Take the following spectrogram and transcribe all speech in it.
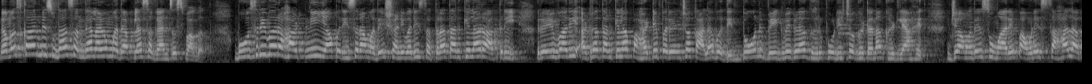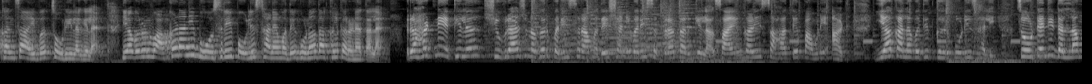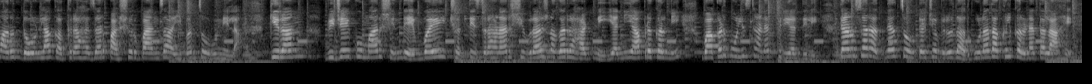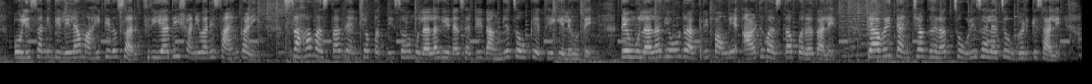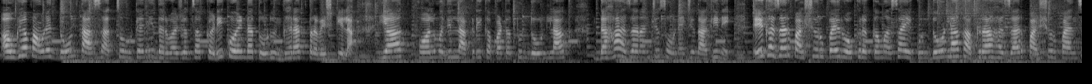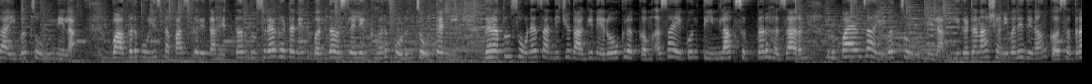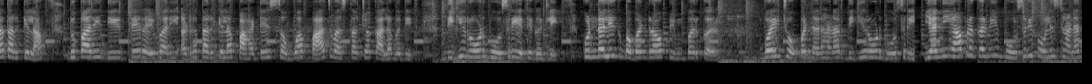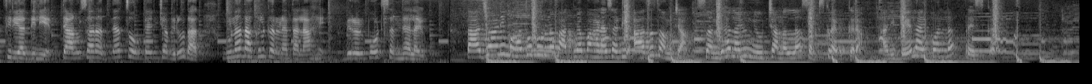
नमस्कार मी सुद्धा संध्या लाईव्हमध्ये आपल्या सगळ्यांचं स्वागत. भोसरी व रहाटणी या परिसरामध्ये शनिवारी सतरा तारखेला रात्री रविवारी अठरा तारखेला पहाटेपर्यंतच्या कालावधीत दोन वेगवेगळ्या घरफोडीच्या घटना घडल्या आहेत ज्यामध्ये सुमारे पावणे सहा लाखांचा ऐवज चोरीला गेलाय. यावरून वाकड आणि भोसरी पोलीस ठाण्यामध्ये गुन्हा दाखल करण्यात आलाय. रहाटणे येथील शिवराजनगर परिसरामध्ये शनिवारी सतरा तारखेला सायंकाळी सहा ते पावणे आठ या कालावधीत घरफोडी झाली. चोरट्यांनी डल्ला मारून दोन लाख अकरा हजार पाचशे रुपयांचा ऐवज चोरून नेला. किरण विजयकुमार शिंदे वय छत्तीस राहणार शिवराजनगर रहाटणी यांनी या प्रकरणी वाकड पोलीस ठाण्यात फिर्याद दिली. त्यानुसार अज्ञात चोरट्याच्या विरोधात गुन्हा दाखल करण्यात आला आहे. पोलिसांनी दिलेल्या माहितीनुसार फिर्यादी शनिवारी सायंकाळी सहा वाजता त्यांच्या पत्नीसह मुलाला घेण्यासाठी डांगे चौक येथे गेले होते. ते मुलाला घेऊन रात्री पावणे आठ वाजता परत आले. त्यावेळी त्यांच्या घरात चोरी झाल्याचे उघडकीस आले. अवघ्या पावणे दोन तासात चोरट्यांनी दरवाजाचा कडी कोयंडा तोडून घरात प्रवेश केला. यात हॉलमधील लाकडी कपाटातून दोन लाख दहा हजारांचे सोन्याचे दागिने एक हजार पाचशे रुपये रोख रक्कम असा एकूण दोन लाख अकरा हजार पाचशे रुपयांचा ऐवज चोरून नेला. वागड पोलीस तपास करीत आहेत. तर दुसऱ्या घटनेत बंद असलेले घर फोडून चौथ्यांनी. घरातून सोन्या चांदीचे दागिने रोख रक्कम असा एकूण तीन लाख सत्तर हजार रुपयांचा ऐवज चोरून नेला. ही घटना शनिवारी दिनांक सतरा तारखेला दुपारी दीड ते रविवारी अठरा तारखेला पहाटे सव्वा पाच वाजताच्या कालावधीत दिघी रोड भोसरी येथे घडली. कुंडलिक बबनराव पिंपरकर वय चोपन्न राहणार दिघी रोड भोसरी यांनी या प्रकरणी भोसरी पोलीस ठाण्यात फिर्याद दिली आहे. त्यानुसार अज्ञात चौट्यांच्या विरोधात गुन्हा दाखल करण्यात आला आहे. Bureau report Sandhya live. ताज्या आणि महत्त्वपूर्ण बातम्या पाहण्यासाठी आजच आमच्या संध्या लाईव्ह न्यूज चॅनलला सबस्क्राईब करा आणि बेल आयकॉनला प्रेस करा.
